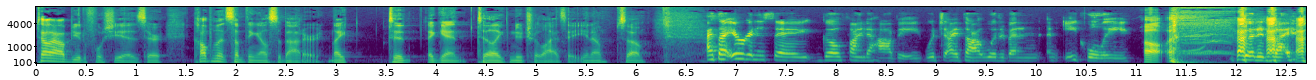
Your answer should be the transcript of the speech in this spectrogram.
tell her how beautiful she is, or compliment something else about her. Like to again to like neutralize it, you know. So I thought you were gonna say go find a hobby, which I thought would have been an equally oh. good advice.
